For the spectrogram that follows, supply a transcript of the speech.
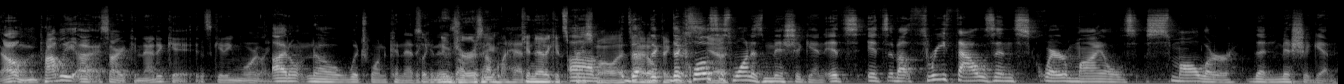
Oh, probably. Uh, sorry, Connecticut. It's getting more like. I don't know which one Connecticut like New is off the top Jersey. of my head. Connecticut's pretty Um, small. It's, the I don't the, think the closest yeah. one is Michigan. It's it's about three thousand square miles smaller than Michigan.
